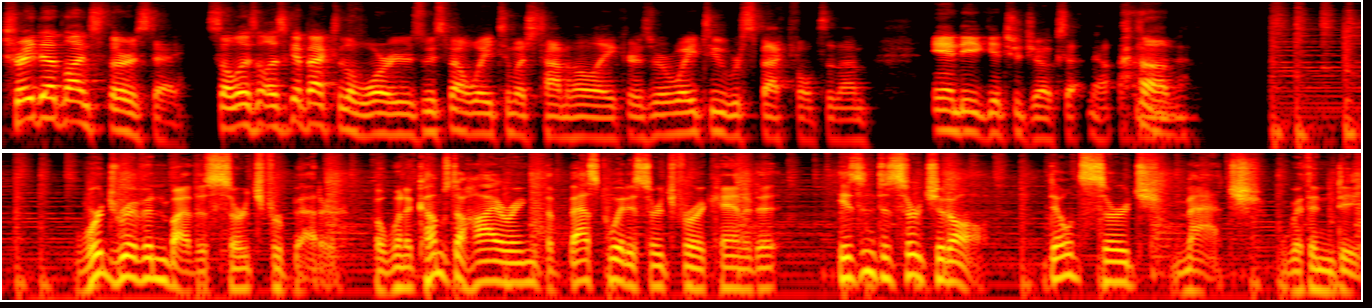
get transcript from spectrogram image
trade deadline's Thursday. So let's let's get back to the Warriors. We spent way too much time on the Lakers. We're way too respectful to them. Andy, get your jokes out now. Um, We're driven by the search for better, but when it comes to hiring, the best way to search for a candidate isn't to search at all. Don't search. Match with Indeed.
